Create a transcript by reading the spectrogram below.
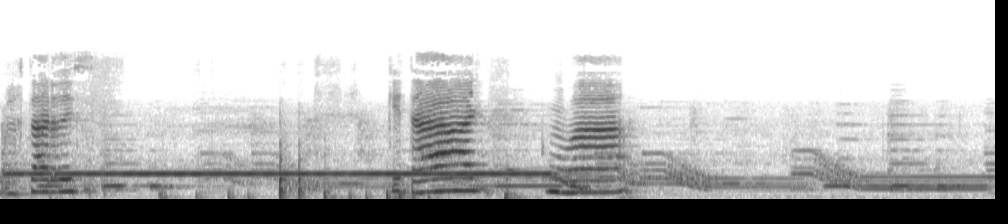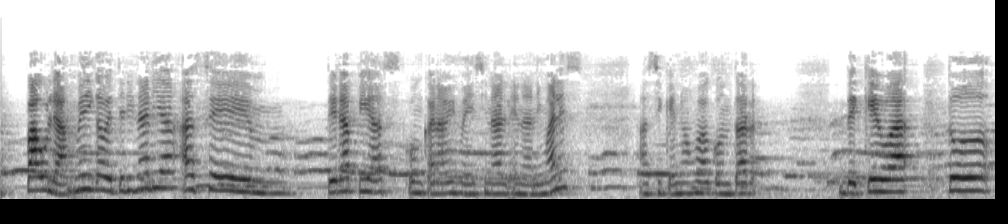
buenas tardes. ¿Qué tal? ¿Cómo va? Paula, médica veterinaria, hace mm, terapias con cannabis medicinal en animales, así que nos va a contar de qué va todo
